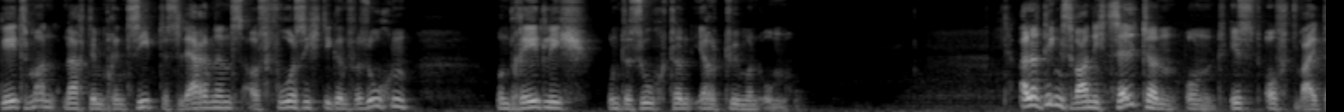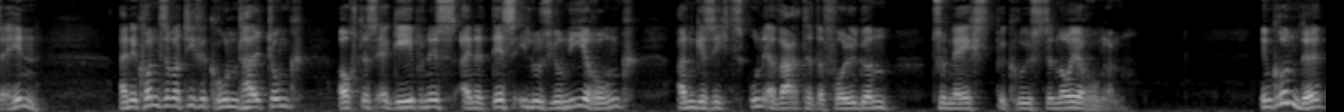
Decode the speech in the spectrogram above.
geht man nach dem Prinzip des Lernens aus vorsichtigen Versuchen und redlich untersuchten Irrtümern um. Allerdings war nicht selten und ist oft weiterhin eine konservative Grundhaltung auch das Ergebnis einer Desillusionierung angesichts unerwarteter Folgen zunächst begrüßte Neuerungen. Im Grunde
